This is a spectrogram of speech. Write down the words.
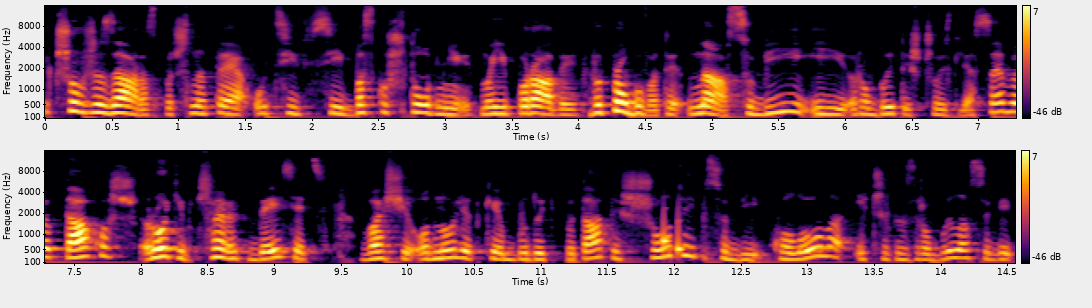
якщо вже зараз почнете оці всі безкоштовні мої поради випробувати на собі і робити щось для себе, також років через 10 ваші однолітки будуть питати, що ти собі колола і чи ти зробила собі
